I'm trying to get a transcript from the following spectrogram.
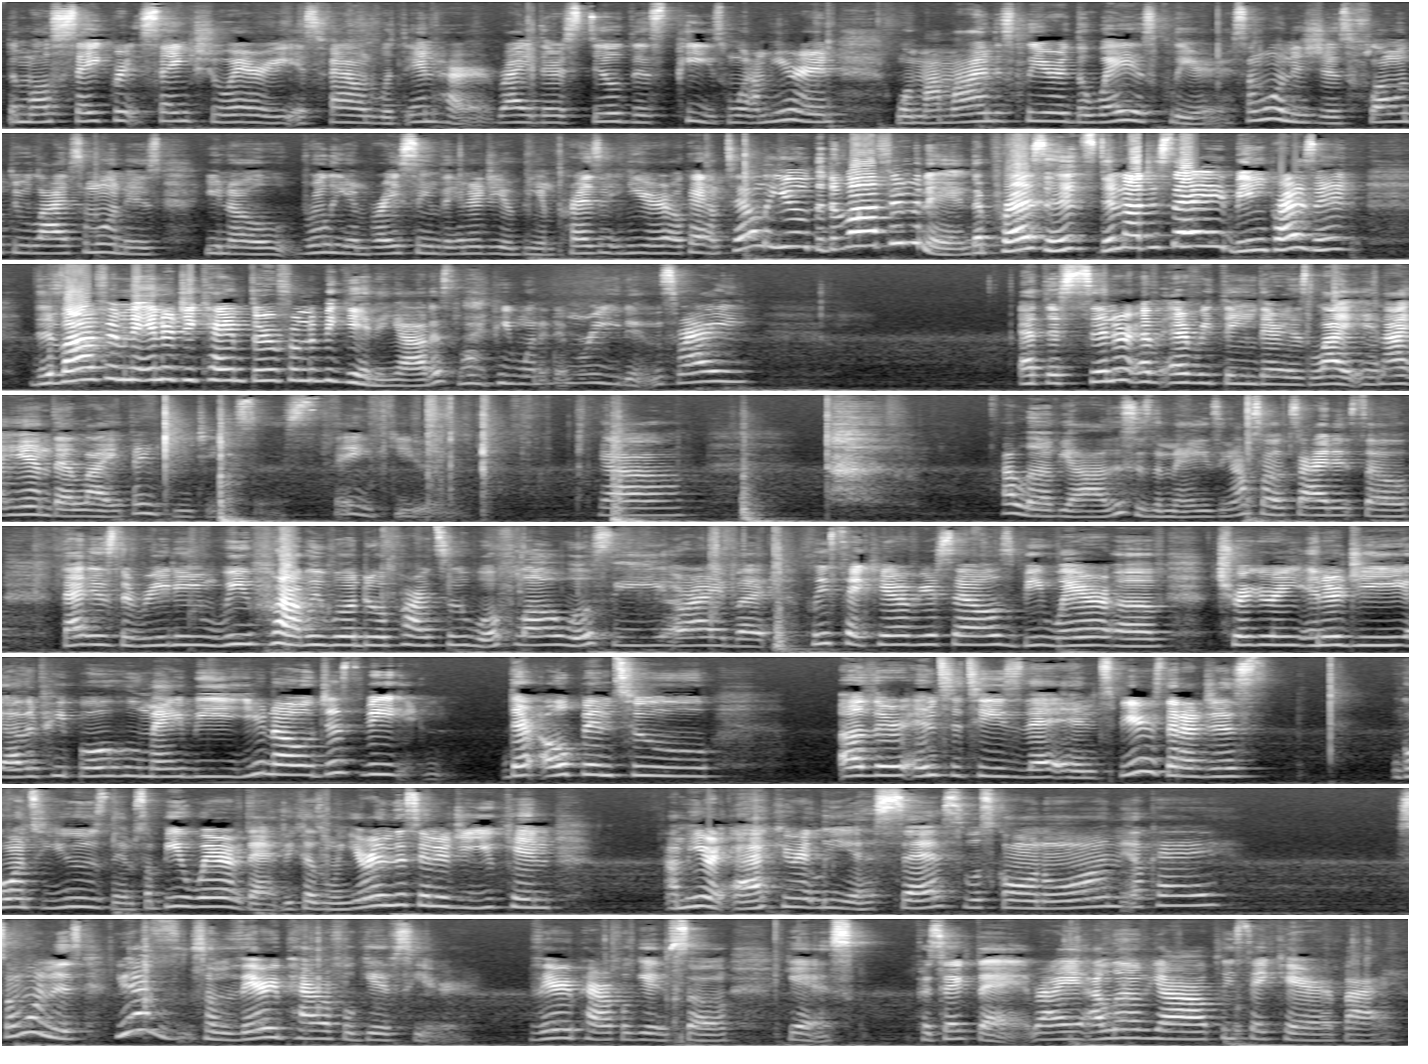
the most sacred sanctuary is found within her, right? There's still this peace. When I'm hearing, when my mind is clear, the way is clear. Someone is just flowing through life. Someone is, you know, really embracing the energy of being present here. Okay, I'm telling you, the divine feminine, the presence. Didn't I just say being present? Divine feminine energy came through from the beginning, y'all. This might be one of them readings, right? At the center of everything, there is light, and I am that light. Thank you, Jesus. Thank you y'all. I love y'all. This is amazing. I'm so excited. So that is the reading. We probably will do a part two. We'll flow. We'll see. All right. But please take care of yourselves. Beware of triggering energy. Other people who may be, you know, just be, they're open to other entities that and spirits that are just going to use them. So be aware of that because when you're in this energy, you can I'm here accurately assess what's going on, okay? Someone is, you have some very powerful gifts here. Very powerful gifts. So, yes, protect that, right? I love y'all. Please take care. Bye.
